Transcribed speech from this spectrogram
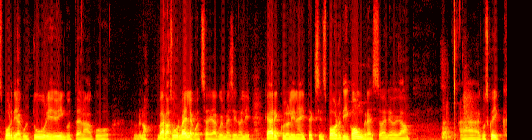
spordi- ja kultuuriühingute nagu noh, väga suur väljakutse ja kui me siin oli, Käärikul oli näiteks siin spordikongress on ju ja äh, kus kõik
